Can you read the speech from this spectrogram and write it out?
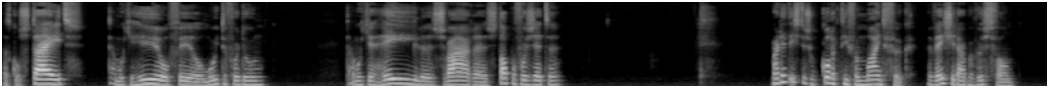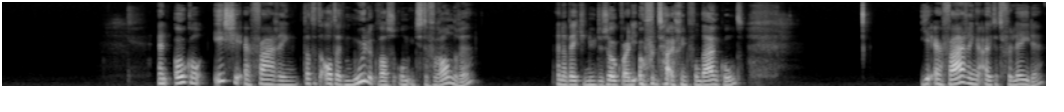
Dat kost tijd, daar moet je heel veel moeite voor doen. Daar moet je hele zware stappen voor zetten. Maar dit is dus een collectieve mindfuck. Wees je daar bewust van. En ook al is je ervaring dat het altijd moeilijk was om iets te veranderen, en dan weet je nu dus ook waar die overtuiging vandaan komt, je ervaringen uit het verleden,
